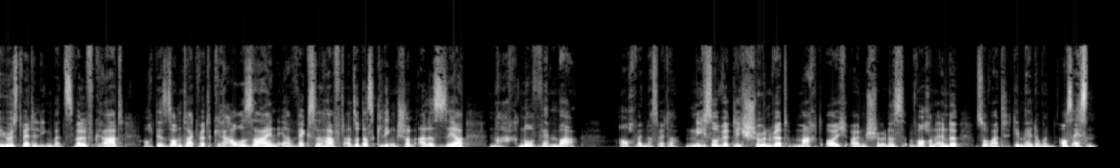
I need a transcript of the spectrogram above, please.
Die Höchstwerte liegen bei 12 Grad. Auch der Sonntag wird grau sein, eher wechselhaft. Also das klingt schon alles sehr nach November. Auch wenn das Wetter nicht so wirklich schön wird, macht euch ein schönes Wochenende. Soweit die Meldungen aus Essen.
